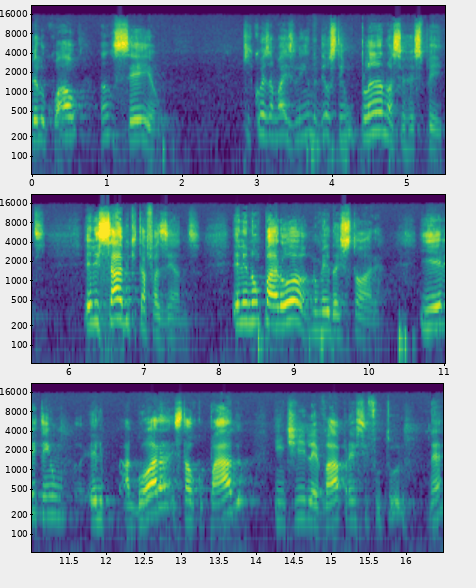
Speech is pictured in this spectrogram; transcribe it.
pelo qual anseiam. Que coisa mais linda, Deus tem um plano a seu respeito. Ele sabe o que está fazendo. Ele não parou no meio da história. E ele tem um, ele agora está ocupado em te levar para esse futuro, né?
